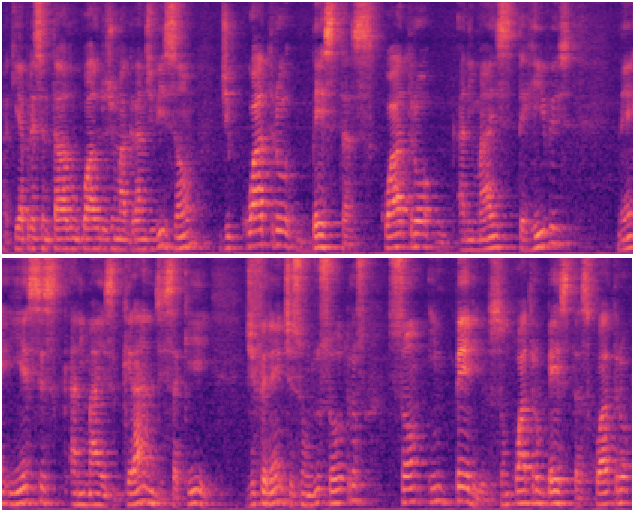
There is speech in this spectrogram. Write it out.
Aqui é apresentado um quadro de uma grande visão de quatro bestas, quatro animais terríveis, né? E esses animais grandes aqui, diferentes uns dos outros, são impérios, são quatro bestas, quatro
